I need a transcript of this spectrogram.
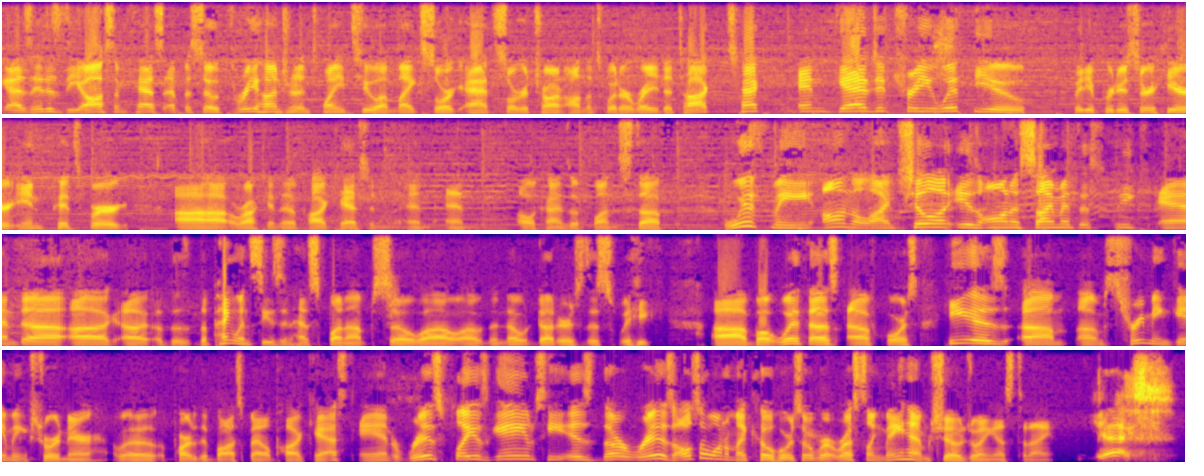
Hey guys, it is the Awesome Cast episode 322. I'm Mike Sorg at Sorgatron on the Twitter, ready to talk tech and gadgetry with you. Video producer here in Pittsburgh, uh, rocking the podcast and, and, and all kinds of fun stuff. With me on the line, Chilla is on assignment this week, and uh, uh, uh, the, the Penguin season has spun up, so uh, uh, the no dudders this week. Uh, but with us, of course, he is um, um, streaming gaming extraordinaire, uh, part of the Boss Battle podcast, and Riz plays games. He is the Riz, also one of my cohorts over at Wrestling Mayhem Show, joining us tonight. Yes.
